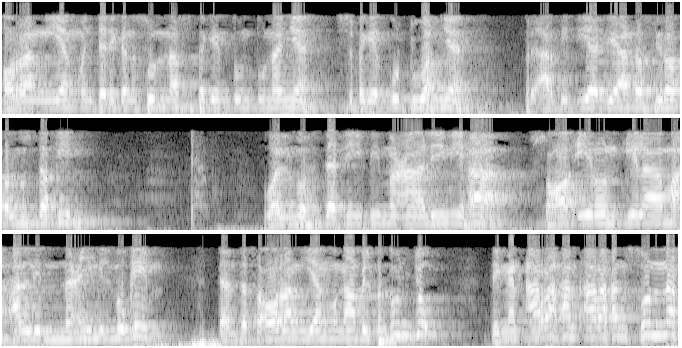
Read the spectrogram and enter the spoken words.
Orang yang menjadikan sunnah sebagai tuntunannya, sebagai kuduahnya, Berarti dia di atas siratal mustaqim. Wal muhtadi bi ma'alimiha sairun ila mahallin na'imil muqim. Dan seseorang yang mengambil petunjuk dengan arahan-arahan sunnah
